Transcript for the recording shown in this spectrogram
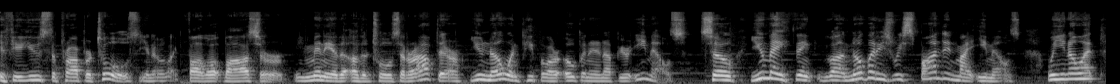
if you use the proper tools, you know, like Follow Up Boss or many of the other tools that are out there, you know when people are opening up your emails. So you may think, well, nobody's responding my emails. Well, you know what?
